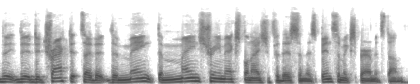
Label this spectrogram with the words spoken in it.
the the detracted, so the the main the mainstream explanation for this, and there's been some experiments done,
